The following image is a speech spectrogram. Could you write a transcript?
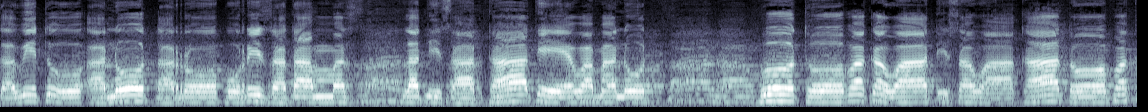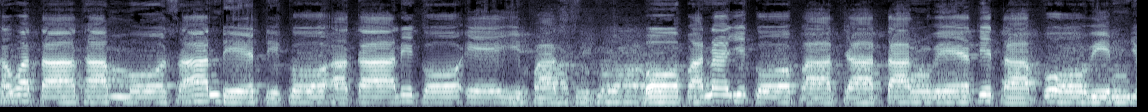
กวิทุอนุตตโรปุริสธรรมสลติสัทธาเทวมนุษย์ พุทโธภะคะวาติสวาคาโตภะคะวตาธรรมโมสันเดติโกอากาลิโกเอหิปัสสิโกโอปะนายิโกปัจจตังเวทิตาโปวินโย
